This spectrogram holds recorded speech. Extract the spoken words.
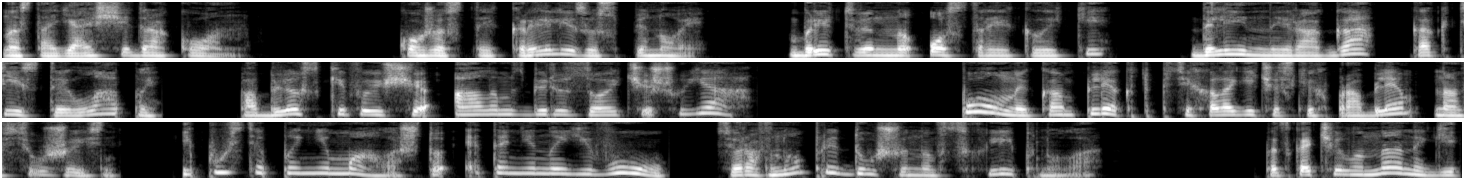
настоящий дракон. Кожистые крылья за спиной, бритвенно-острые клыки, длинные рога, когтистые лапы, поблескивающая алым с бирюзой чешуя полный комплект психологических проблем на всю жизнь. И пусть я понимала, что это не наяву, все равно придушенно всхлипнула. Подскочила на ноги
